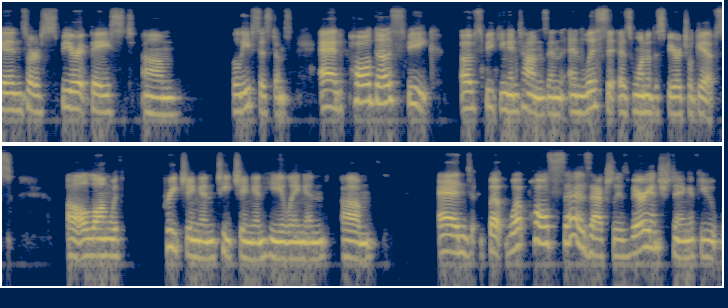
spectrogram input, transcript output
in sort of spirit based um, belief systems. And Paul does speak of speaking in tongues and, and lists it as one of the spiritual gifts, uh, along with preaching and teaching and healing and um, and but what paul says actually is very interesting if you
